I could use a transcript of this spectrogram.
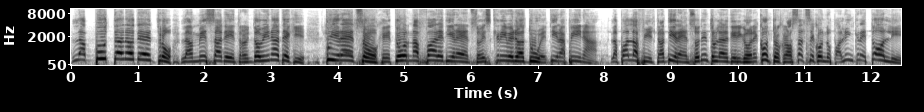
la buttano dentro, l'ha messa dentro, indovinate chi? Di Renzo che torna a fare Di Renzo e scrive 2 a 2, di rapina. La palla filtra Di Renzo dentro l'area di rigore, contro cross al secondo palo, Ingretolli,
